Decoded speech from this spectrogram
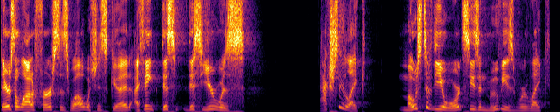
there's a lot of firsts as well, which is good. I think this this year was actually like most of the award season movies were like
